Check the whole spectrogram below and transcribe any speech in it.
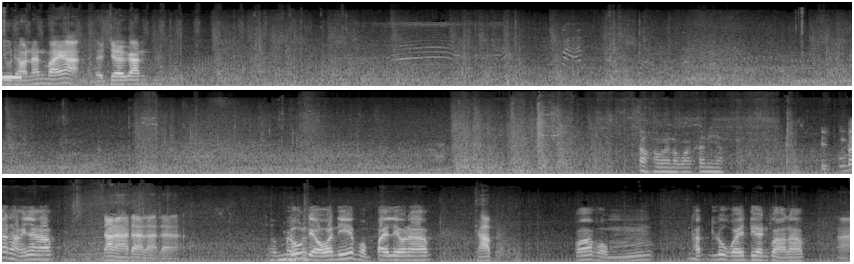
อยู่แถวนั้นไว้อะ เดี๋ยวเจอกัน เอ้าทำไมเราวางแค่นี้อะลุงได้ถังยังครับได้นะได้ละได้ละลุงเดี๋ยววันนี้ผมไปเร็วนะครับ ครับ เพราะว่าผมนัดลูกไว้เดือนกว่านะครับ อ่า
